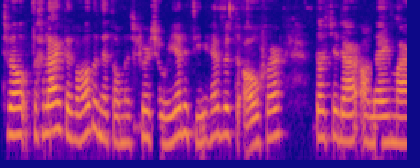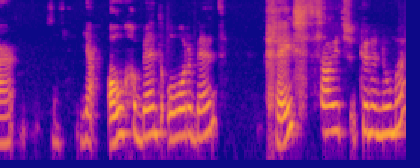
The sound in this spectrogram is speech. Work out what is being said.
Terwijl tegelijkertijd, we hadden net al met virtual reality, hebben we het over dat je daar alleen maar ja, ogen bent, oren bent. Geest zou je het kunnen noemen.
